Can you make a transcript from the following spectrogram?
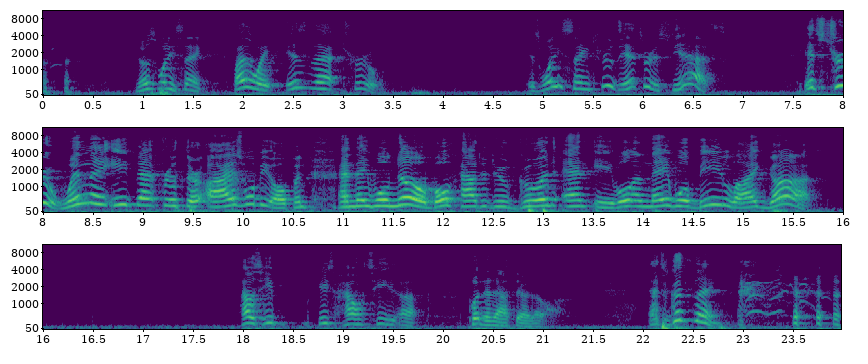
Notice what he's saying. By the way, is that true? Is what he's saying true? The answer is yes. It's true. When they eat that fruit, their eyes will be opened, and they will know both how to do good and evil, and they will be like gods. How's he? He's how's he uh, putting it out there though? That's a good thing.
